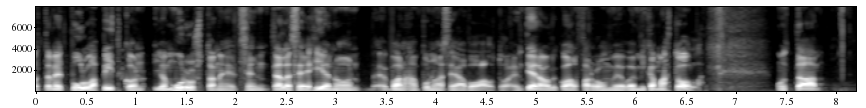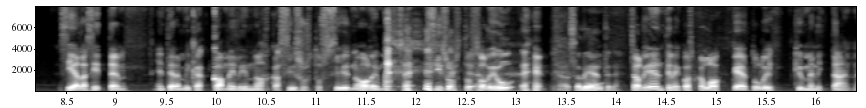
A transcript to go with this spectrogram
ottaneet pulla pitkon ja murustaneet sen tällaiseen hienoon vanhaan punaiseen avoautoon. En tiedä, oliko Alfa Romeo vai mikä mahtoi olla. Mutta siellä sitten, en tiedä mikä kamelin nahka sisustus siinä oli, mutta se sisustus oli, u- se oli entinen. Se oli entinen, koska lokkeja tuli kymmenittäin.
